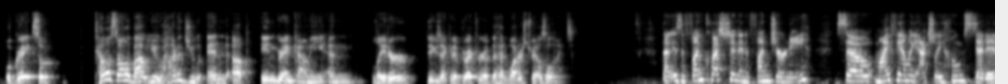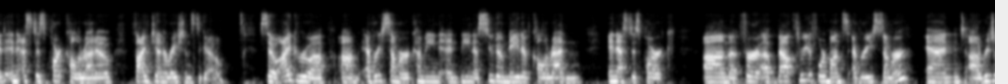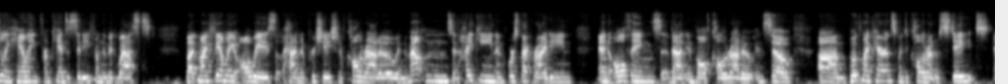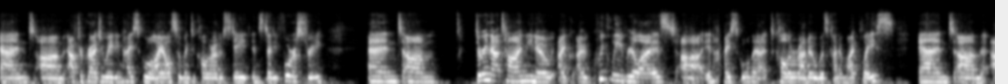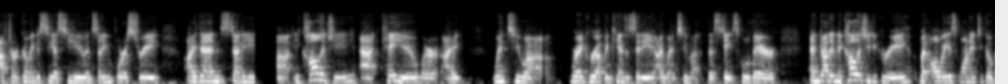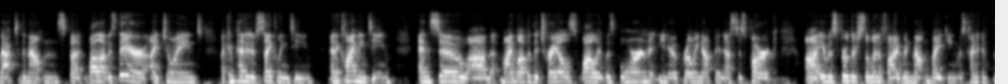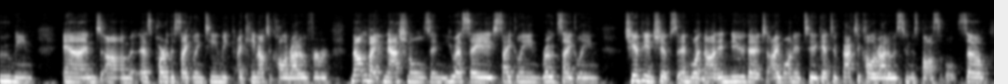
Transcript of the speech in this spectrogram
Well, great. So tell us all about you. How did you end up in Grand County and later the executive director of the Headwaters Trails Alliance? That is a fun question and a fun journey. So, my family actually homesteaded in Estes Park, Colorado, five generations ago. So, I grew up um, every summer coming and being a pseudo native Coloradan in Estes Park um, for about three to four months every summer, and uh, originally hailing from Kansas City from the Midwest. But my family always had an appreciation of Colorado and the mountains and hiking and horseback riding and all things that involve Colorado. And so um, both my parents went to Colorado State. And um, after graduating high school, I also went to Colorado State and studied forestry. And um, during that time, you know, I, I quickly realized uh, in high school that Colorado was kind of my place. And um, after going to CSU and studying forestry, I then studied uh, ecology at KU, where I went to uh, where I grew up in Kansas City. I went to my, the state school there and got an ecology degree, but always wanted to go back to the mountains. But while I was there, I joined a competitive cycling team and a climbing team. And so um, my love of the trails, while it was born, you know, growing up in Estes Park, uh, it was further solidified when mountain biking was kind of booming. And um, as part of the cycling team, we, I came out to Colorado for mountain bike nationals and USA cycling, road cycling championships and whatnot, and knew that I wanted to get to back to Colorado as soon as possible. So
